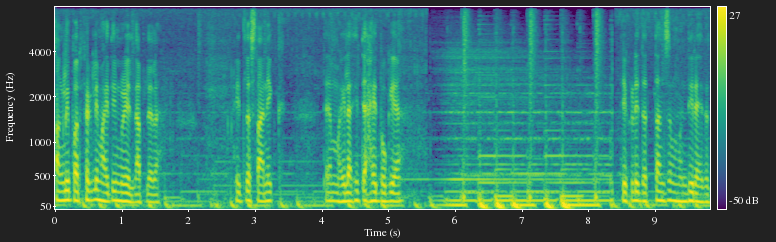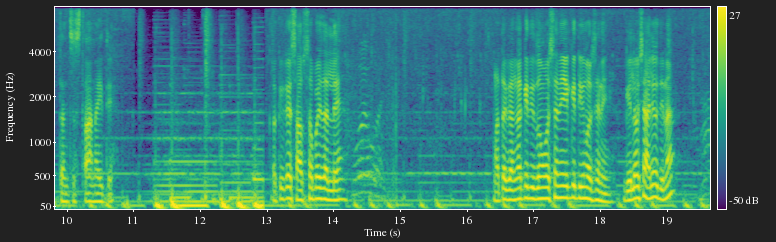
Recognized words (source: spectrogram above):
चांगली परफेक्टली माहिती मिळेल आपल्याला. इथलं स्थानिक त्या महिला तिथे आहेत बघूया. इकडे दत्तांचं मंदिर आहे. दत्तांचं स्थान आहे ते बाकी काय साफसफाई चालली आहे? आता गंगा किती दोन वर्षांनी आहे की तीन वर्षांनी? गेल्या वर्षी आली होती ना? हा.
